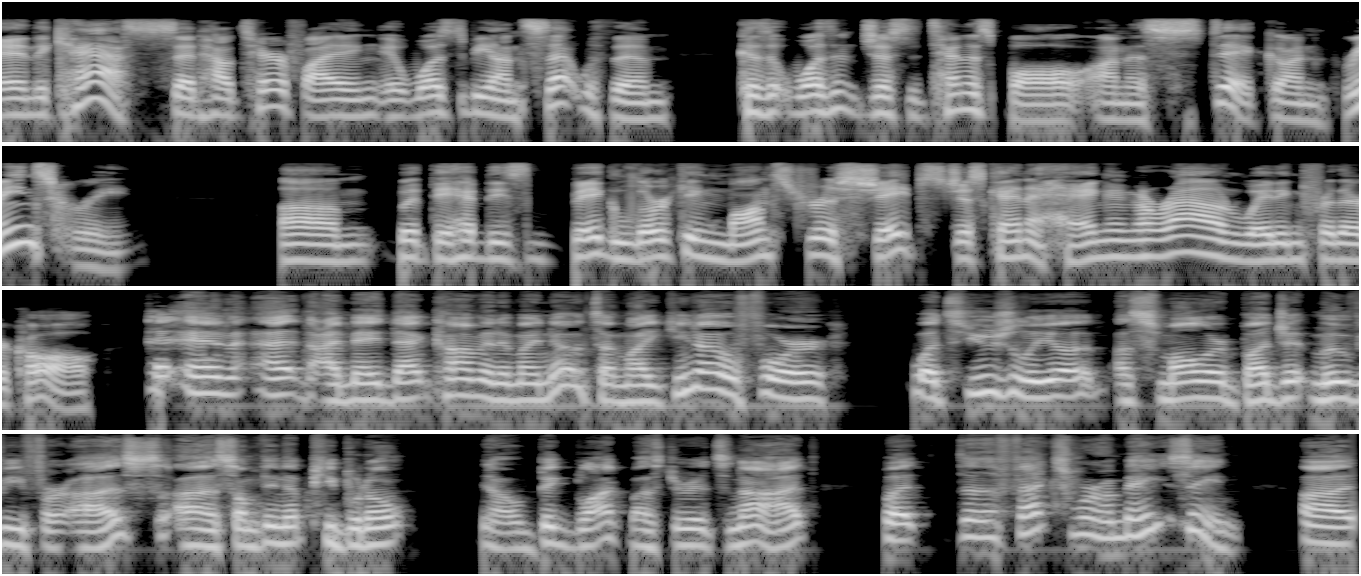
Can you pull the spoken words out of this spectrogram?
And the cast said how terrifying it was to be on set with them because it wasn't just a tennis ball on a stick on green screen. Um, but they have these big, lurking, monstrous shapes just kind of hanging around waiting for their call. And I, I made that comment in my notes. I'm like, you know, for what's usually a, a smaller budget movie for us, uh, something that people don't, you know, big blockbuster, it's not. But the effects were amazing. Uh,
